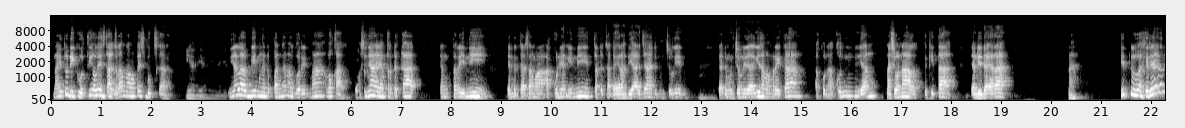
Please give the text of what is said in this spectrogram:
Nah itu diikuti oleh Instagram sama Facebook sekarang Iya, iya, iya. iya. dia lebih mengedepankan algoritma lokal. Maksudnya yang terdekat, yang terini, yang dekat sama akun yang ini, terdekat daerah dia aja dimunculin. Gak dimunculin lagi sama mereka akun-akun yang nasional ke kita, yang di daerah. Nah, itu akhirnya kan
